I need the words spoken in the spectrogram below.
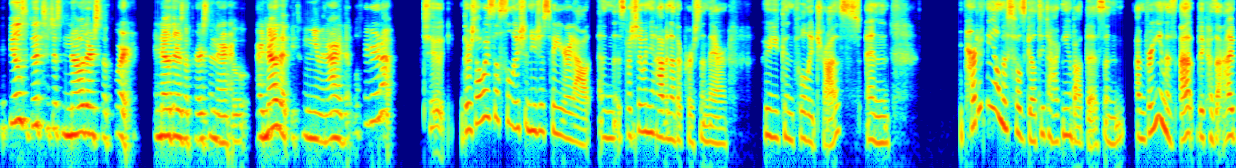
It feels good to just know there's support and know there's a person there. I know that between you and I that we'll figure it out. Too, there's always a solution. You just figure it out. And especially when you have another person there who you can fully trust. And part of me almost feels guilty talking about this. And I'm bringing this up because I,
